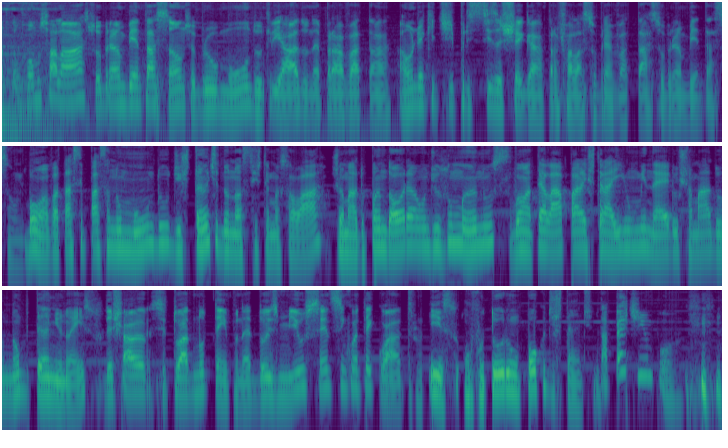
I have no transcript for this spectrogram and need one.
então vamos falar sobre a ambientação, sobre o mundo criado, né, para Avatar. Aonde é que a gente precisa chegar para falar sobre Avatar, sobre a ambientação? Bom, Avatar se passa num mundo distante do nosso sistema solar, chamado Pandora, onde os humanos vão até lá para extrair um minério chamado Nobtânio, não é isso? Deixar situado no tempo, né? 2154. Isso, um futuro um pouco distante. né? Tá pertinho, pô.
